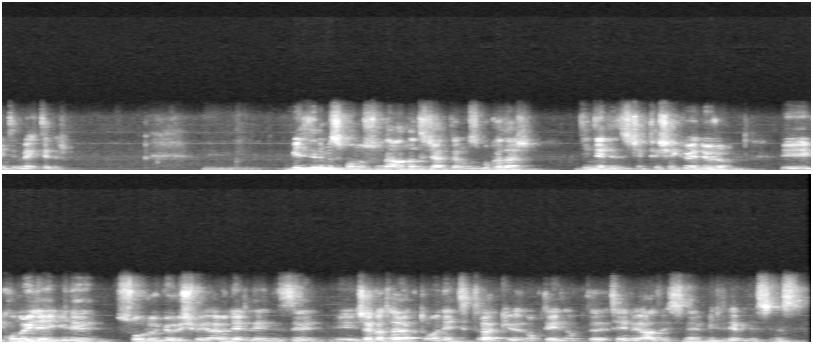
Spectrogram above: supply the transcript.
edilmektedir. Bildirimiz konusunda anlatacaklarımız bu kadar. Dinlediğiniz için teşekkür ediyorum. E, konuyla ilgili soru, görüş veya önerilerinizi e, adresine bildirebilirsiniz.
